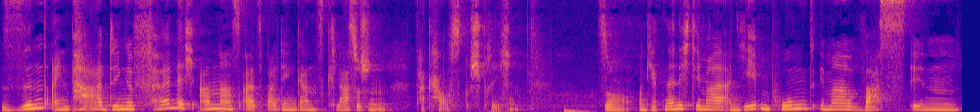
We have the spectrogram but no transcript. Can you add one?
sind ein paar Dinge völlig anders als bei den ganz klassischen Verkaufsgesprächen. So, und jetzt nenne ich dir mal an jedem Punkt immer, was in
